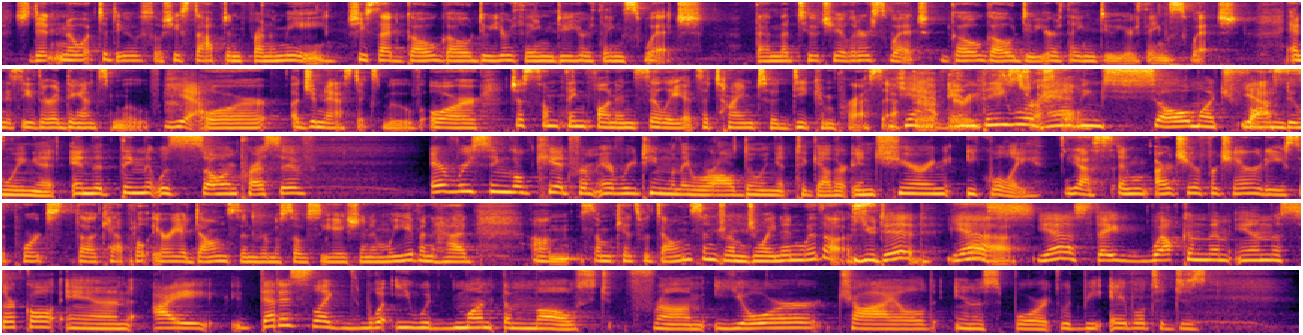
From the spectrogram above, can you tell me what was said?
She didn't know what to do, so she stopped in front of me. She said, Go, go, do your thing, do your thing, switch. Then the two cheerleaders switch. Go, go, do your thing, do your thing, switch. And it's either a dance move Yeah. or a gymnastics move or just something fun and silly. It's a time to decompress after Yeah, a very and they were stressful- having so much fun Yes. doing it. And the thing that was so impressive, every single kid from every team when they were all doing it together and cheering equally. Yes, and our Cheer for Charity supports the Capital Area Down Syndrome Association, and we even had um, some kids with Down syndrome join in with us. You did. Yes. Yes. They welcomed them in the circle. And I, that is like what you would want the most from your child in a sport would be able to just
